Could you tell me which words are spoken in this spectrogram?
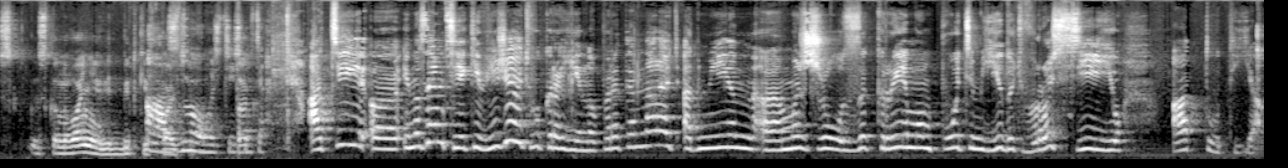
Ск- Сканування відбитків А, пальців. знову здійснюється. А ті е, іноземці, які в'їжджають в Україну, перетинають адмінмежу з Кримом, потім їдуть в Росію. А тут як?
